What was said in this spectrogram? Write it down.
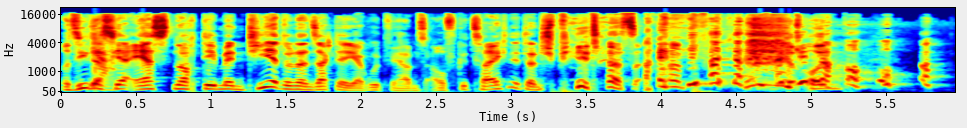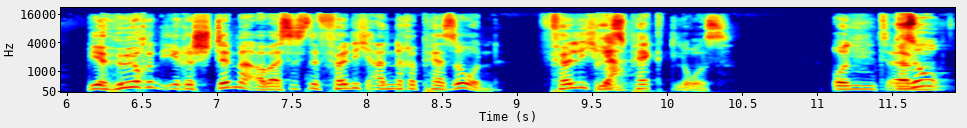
Und sie ja. das ja erst noch dementiert und dann sagt er, ja gut, wir haben es aufgezeichnet, dann spielt das ab. ja, ja, genau. Und wir hören ihre Stimme, aber es ist eine völlig andere Person. Völlig respektlos. Und ähm, so.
